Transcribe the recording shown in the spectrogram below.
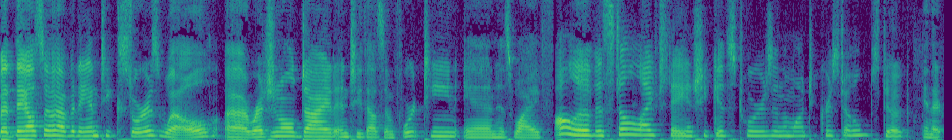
But they also have an antique store as well. Uh, Reginald died in 2014, and his wife Olive is still alive today, and she gives tours in the Monte Cristo homestead. And there,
